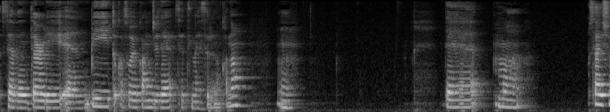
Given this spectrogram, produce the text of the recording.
7.30 and B とかそういう感じで説明するのかな。うん。で、まあ、最初、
